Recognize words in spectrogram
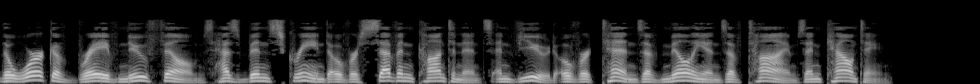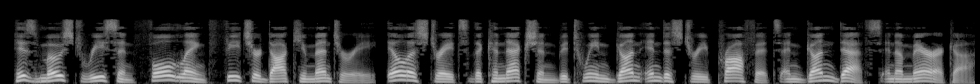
The work of Brave New Films has been screened over seven continents and viewed over tens of millions of times and counting. His most recent full-length feature documentary, illustrates the connection between gun industry profits and gun deaths in America.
